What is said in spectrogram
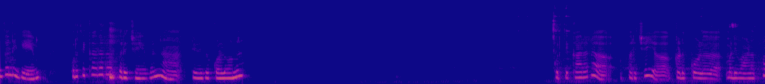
ಮೊದಲಿಗೆ ಕೃತಿಕಾರರ ಪರಿಚಯವನ್ನು ತಿಳಿದುಕೊಳ್ಳೋಣ. ಕೃತಿಕಾರರ ಪರಿಚಯ ಕಡ್ಕೋಳ ಮಡಿವಾಳಪ್ಪ,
